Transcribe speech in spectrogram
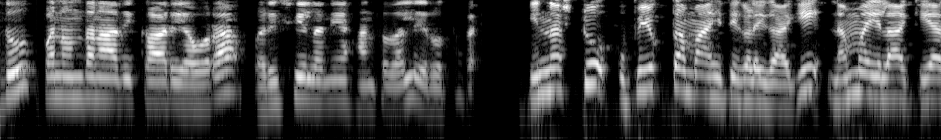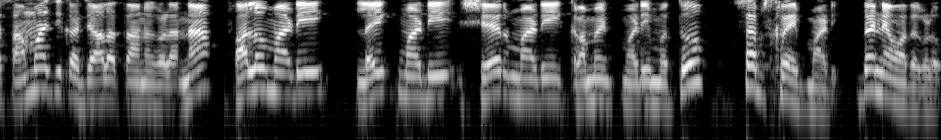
ಇದು ಉಪನೊಂದನಾಧಿಕಾರಿ ಅವರ ಪರಿಶೀಲನೆಯ ಹಂತದಲ್ಲಿ ಇರುತ್ತದೆ. ಇನ್ನಷ್ಟು ಉಪಯುಕ್ತ ಮಾಹಿತಿಗಳಿಗಾಗಿ ನಮ್ಮ ಇಲಾಖೆಯ ಸಾಮಾಜಿಕ ಜಾಲತಾಣಗಳನ್ನ ಫಾಲೋ ಮಾಡಿ ಲೈಕ್ ಮಾಡಿ ಶೇರ್ ಮಾಡಿ ಕಾಮೆಂಟ್ ಮಾಡಿ ಮತ್ತು ಸಬ್ಸ್ಕ್ರೈಬ್ ಮಾಡಿ. ಧನ್ಯವಾದಗಳು.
